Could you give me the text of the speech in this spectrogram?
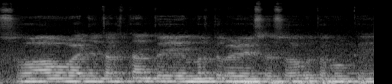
ਸੋ ਆਓ ਅੱਜ ਤਖਤਾਂ ਤੇ ਅੰਮ੍ਰਿਤ ਵੇਲੇ ਸਸੋਗਤ ਹੋ ਕੇ।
